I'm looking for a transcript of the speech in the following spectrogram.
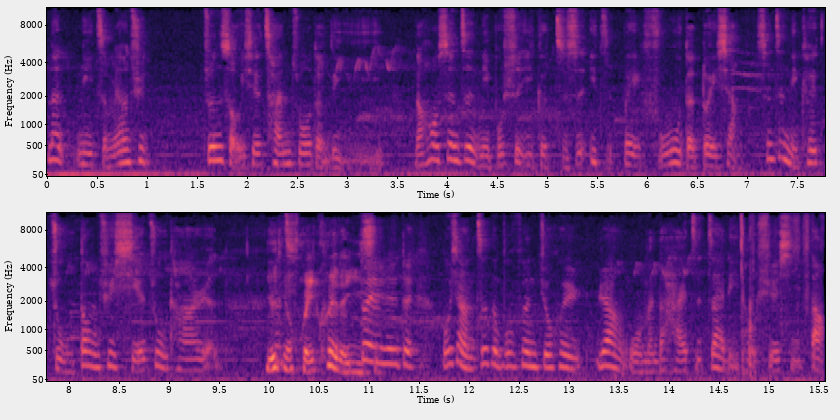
那你怎么样去遵守一些餐桌的礼仪？然后，甚至你不是一个只是一直被服务的对象，甚至你可以主动去协助他人，有点回馈的意思。对对对，我想这个部分就会让我们的孩子在里头学习到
